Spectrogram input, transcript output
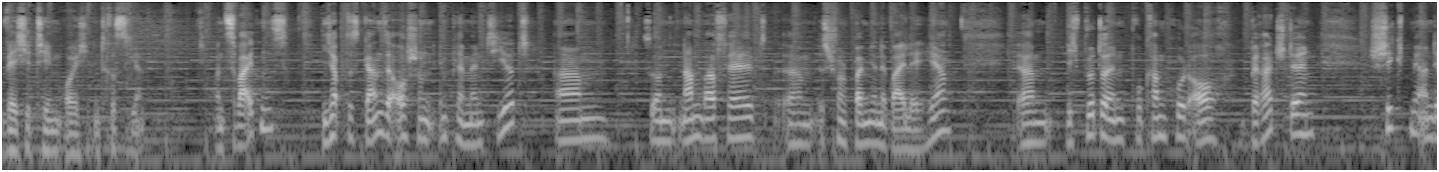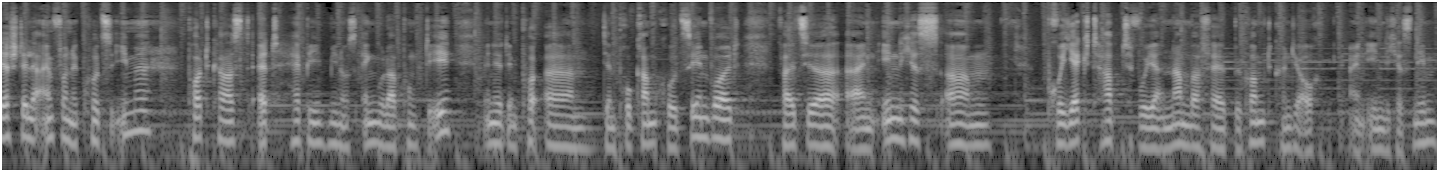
welche Themen euch interessieren. Und zweitens, ich habe das Ganze auch schon implementiert. Ähm, so ein Number-Feld ähm, ist schon bei mir eine Weile her. Ähm, ich würde den Programmcode auch bereitstellen. Schickt mir an der Stelle einfach eine kurze E-Mail podcast at happy-angular.de, wenn ihr den, ähm, den Programmcode sehen wollt. Falls ihr ein ähnliches ähm, Projekt habt, wo ihr ein Numberfeld bekommt, könnt ihr auch ein ähnliches nehmen.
